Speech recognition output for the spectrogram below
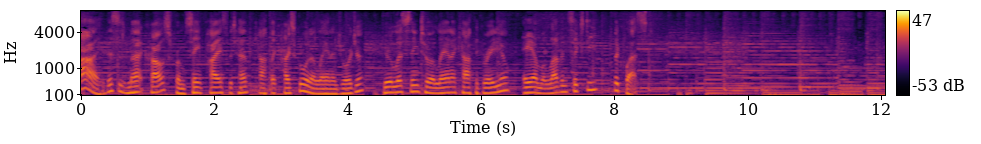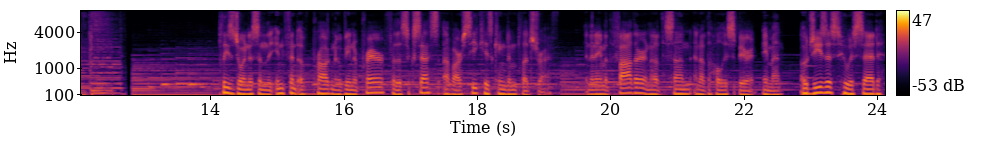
Hi, this is Matt Kraus from St. Pius X Catholic High School in Atlanta, Georgia. You're listening to Atlanta Catholic Radio, AM 1160, The Quest. Please join us in the Infant of Prague Novena prayer for the success of our Seek His Kingdom pledge drive. In the name of the Father, and of the Son, and of the Holy Spirit. Amen. O Jesus, who has said,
